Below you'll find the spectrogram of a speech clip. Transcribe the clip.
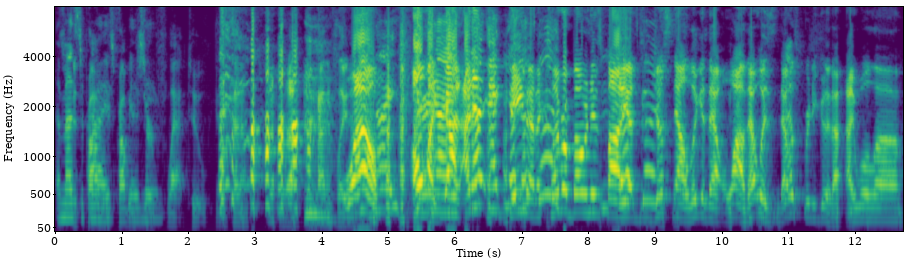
I'm not it's surprised. probably it's probably served name. flat too. You know, kind of kind of. Wow! Nice, Oh very my nice. God! I didn't That- think yeah, Dave had that's a clever bone in his body That's good. just now. Look at that! Wow, that was that was pretty good. I, I will. Uh,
